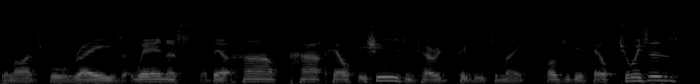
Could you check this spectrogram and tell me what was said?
The Alliance will raise awareness about heart health issues, encourage people to make positive health choices,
